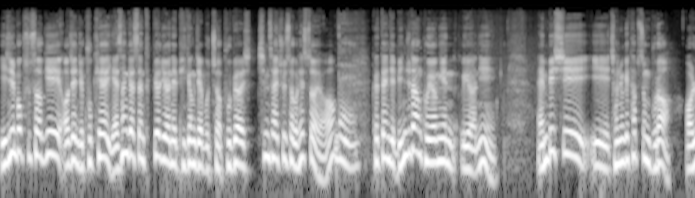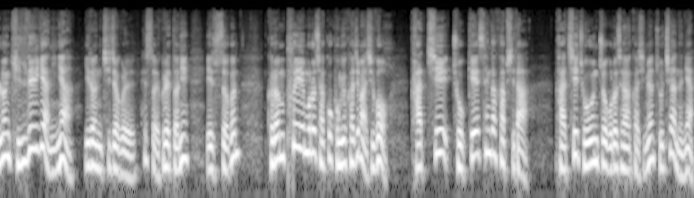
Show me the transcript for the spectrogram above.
이진복 수석이 어제 이제 국회 예산결산 특별위원회 비경제부처 부별 심사에 출석을 했어요. 네. 그때 이제 민주당 고영인 의원이 MBC 이 전용기 탑승 불허 언론 길들이기 아니냐 이런 지적을 했어요. 그랬더니 이 수석은 그런 프레임으로 자꾸 공격하지 마시고 같이 좋게 생각합시다. 같이 좋은 쪽으로 생각하시면 좋지 않느냐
